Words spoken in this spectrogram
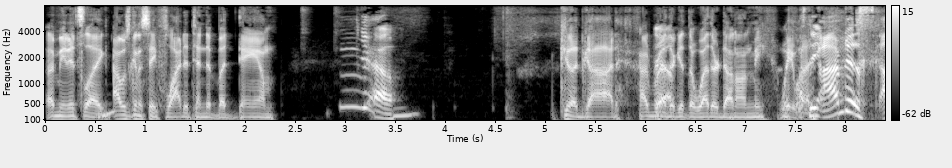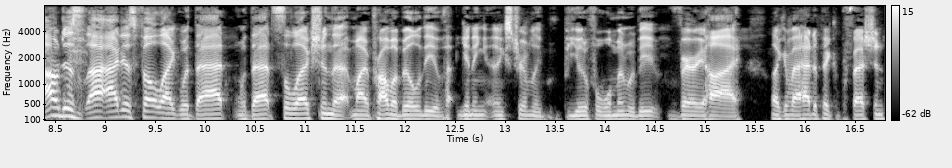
I mean, it's like I was gonna say flight attendant, but damn, Yeah. good God, I'd rather Yeah. get the weather done on me. Wait, what? See, I'm just, I'm just, I just felt like with that, with that selection, that my probability of getting an extremely beautiful woman would be very high. Like if I had to pick a profession,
